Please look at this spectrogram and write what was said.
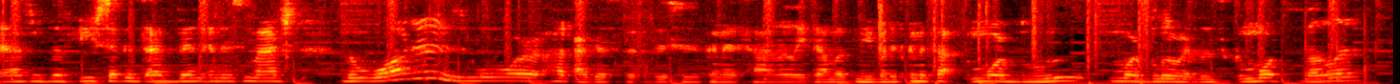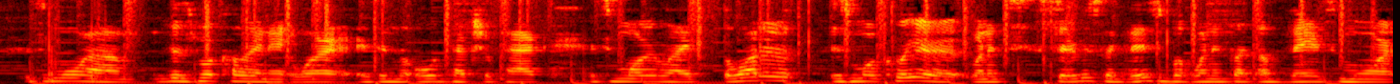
as of the few seconds I've been in this match. The water is more. I guess that this is gonna sound really dumb with me, but it's gonna sound more blue, more bluer. It's more filler it's more um there's more color in it where it's in the old texture pack. It's more like the water is more clear when it's surface like this but when it's like up there it's more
